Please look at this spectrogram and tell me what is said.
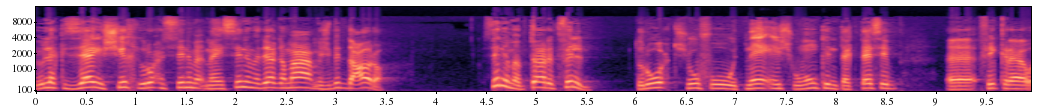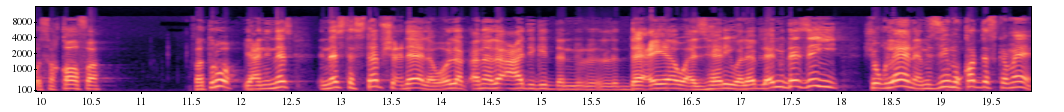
يقول لك إزاي الشيخ يروح السينما؟ ما هي السينما دي يا جماعة مش بيت دعارة. سينما بتعرض فيلم تروح تشوفه وتناقش وممكن تكتسب آه، فكرة وثقافة. فتروح يعني الناس الناس تستبشع ده. لو أقول لك أنا لا عادي جدا الداعية وأزهري ولا لأنه ده زي شغلانة مش زي مقدس كمان.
